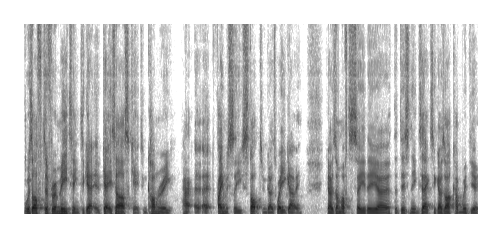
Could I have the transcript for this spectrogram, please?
was off to for a meeting to get get his ass kicked, and Connery uh, uh, famously stopped him. Goes, "Where are you going?" He goes, "I'm off to see the uh, the Disney execs." He goes, "I'll come with you."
